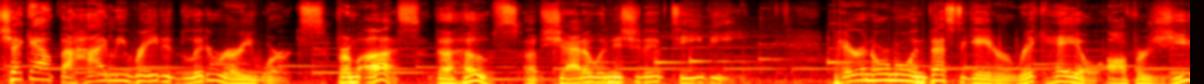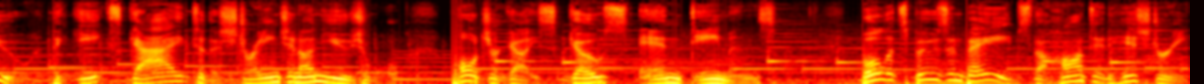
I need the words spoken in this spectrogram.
Check out the highly rated literary works from us, the hosts of Shadow Initiative TV. Paranormal investigator Rick Hale offers you the geek's guide to the strange and unusual, poltergeists, ghosts, and demons. Bullets, Booze, and Babes, the haunted history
